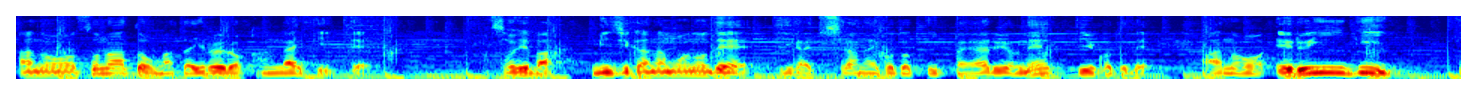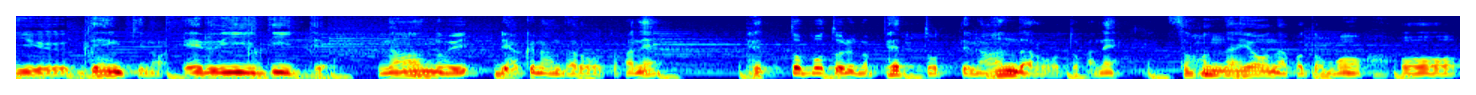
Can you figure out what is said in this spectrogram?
あのその後またいろいろ考えていてそういえば身近なもので意外と知らないことっていっぱいあるよねっていうことであの LED っていう電気の LED って何の略なんだろうとかねペットボトルのペットって何だろうとかねそんなようなことも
